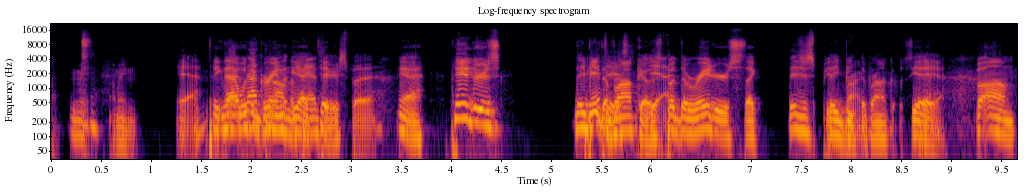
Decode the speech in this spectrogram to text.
I mean, I mean, yeah. Take that with a grain of- the yeah, Panthers, but yeah. Panthers, they beat the Broncos. yeah. But the Raiders, like, they just beat they the beat the Broncos. Yeah, yeah, Yeah. yeah. But um,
